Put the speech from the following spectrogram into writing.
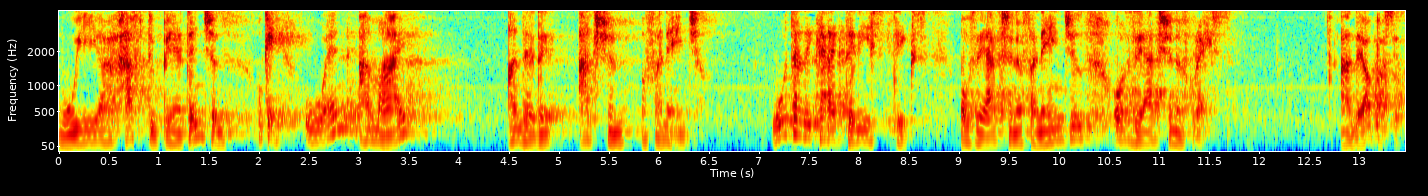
we have to pay attention. Okay, when am I under the action of an angel? What are the characteristics of the action of an angel or the action of grace? And the opposite.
